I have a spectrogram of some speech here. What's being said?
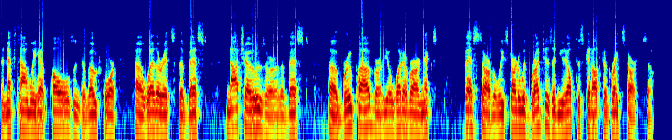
the next time we have polls and to vote for uh, whether it's the best nachos or the best uh, brew pub or you know whatever our next bests are. But we started with brunches and you helped us get off to a great start. So.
